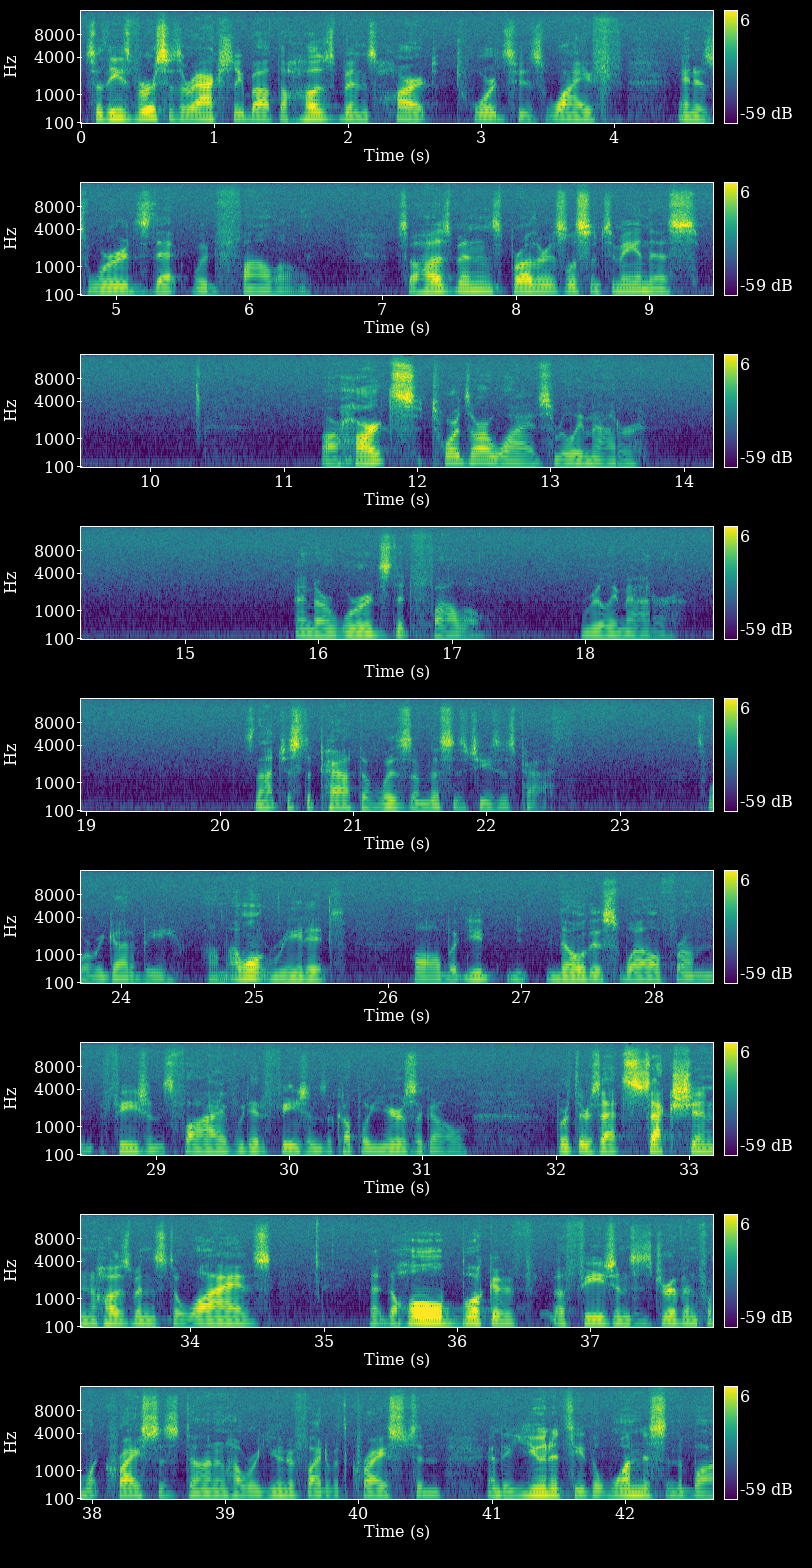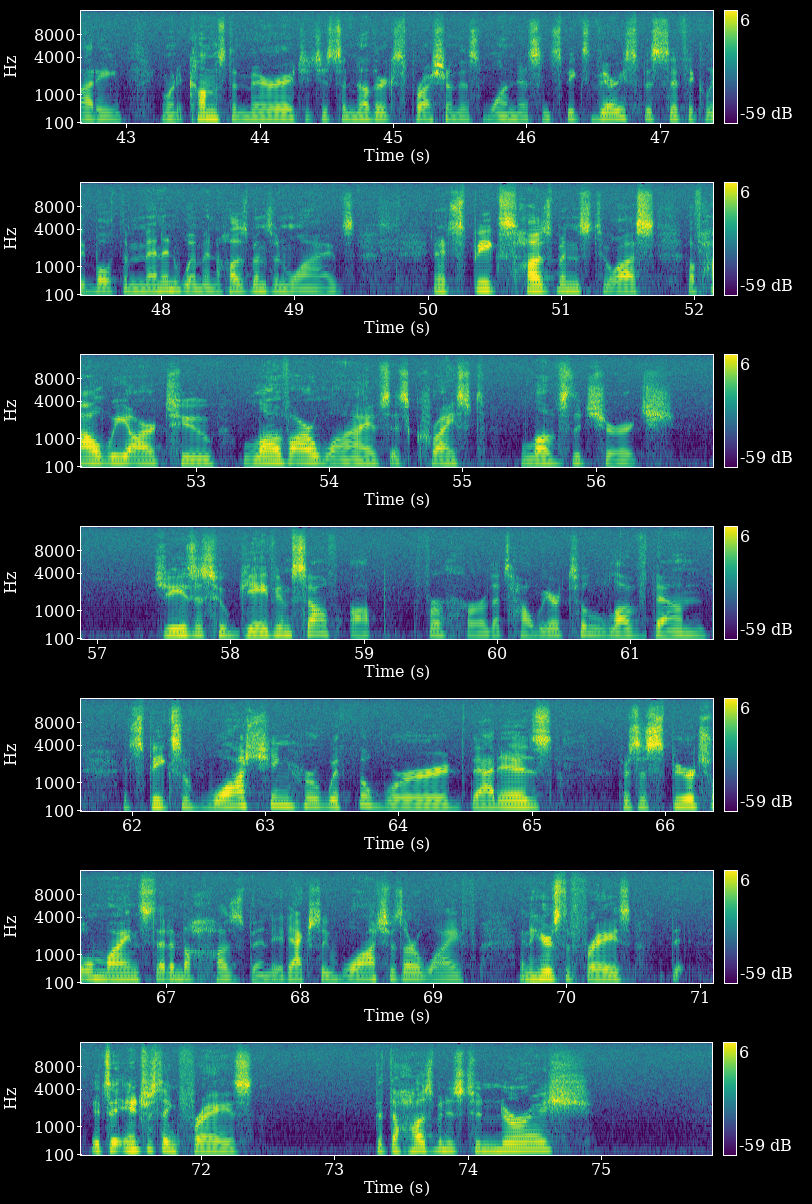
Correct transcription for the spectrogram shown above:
So, these verses are actually about the husband's heart towards his wife and his words that would follow. So, husbands, brothers, listen to me in this. Our hearts towards our wives really matter, and our words that follow really matter. It's not just the path of wisdom, this is Jesus' path. It's where we got to be. Um, I won't read it all, but you know this well from Ephesians 5. We did Ephesians a couple years ago but there's that section, husbands to wives. The, the whole book of Ephesians is driven from what Christ has done and how we're unified with Christ and, and the unity, the oneness in the body. And when it comes to marriage, it's just another expression of this oneness and speaks very specifically both to men and women, husbands and wives. And it speaks, husbands, to us of how we are to love our wives as Christ loves the church. Jesus, who gave himself up for her, that's how we are to love them. It speaks of washing her with the word. That is, there's a spiritual mindset in the husband. It actually washes our wife. And here's the phrase it's an interesting phrase. that the husband is to nourish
